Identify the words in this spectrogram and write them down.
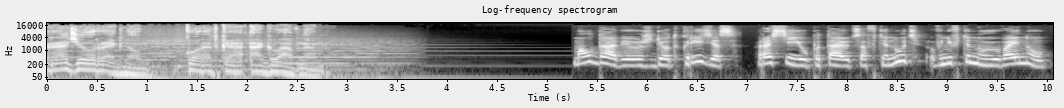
Радио Регнум. Коротко о главном. Молдавию ждет кризис, Россию пытаются втянуть в нефтяную войну.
